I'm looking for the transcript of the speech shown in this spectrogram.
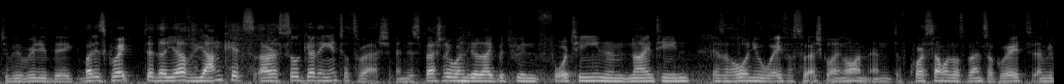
to be really big. But it's great that the young kids are still getting into thrash, and especially when they're like between 14 and 19, there's a whole new wave of thrash going on. And of course, some of those bands are great, and we,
